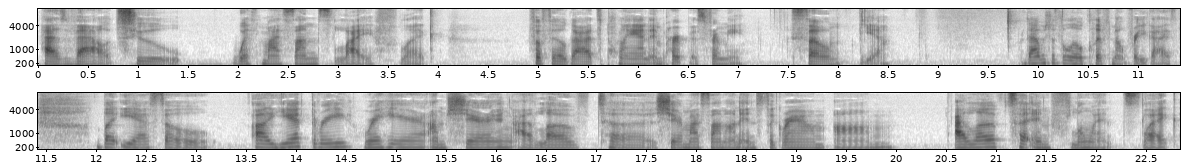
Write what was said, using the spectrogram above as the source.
has vowed to, with my son's life, like fulfill God's plan and purpose for me. So, yeah. That was just a little cliff note for you guys. But yeah, so uh, year three, we're here. I'm sharing. I love to share my son on Instagram. Um, I love to influence. Like,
